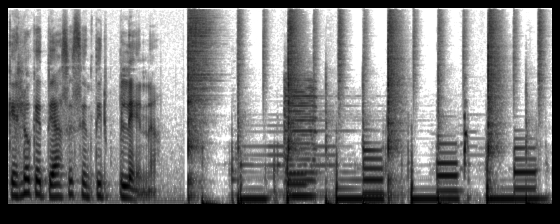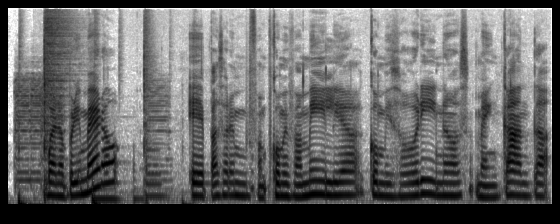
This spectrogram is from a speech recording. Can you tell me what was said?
¿Qué es lo que te hace sentir plena? Bueno, primero eh, pasar con mi familia, con mis sobrinos, me encanta.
